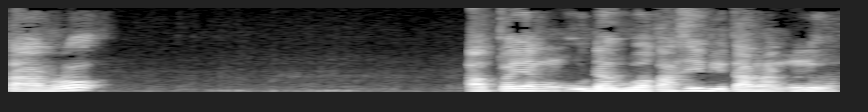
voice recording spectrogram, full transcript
taruh apa yang udah gua kasih di tangan lu.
